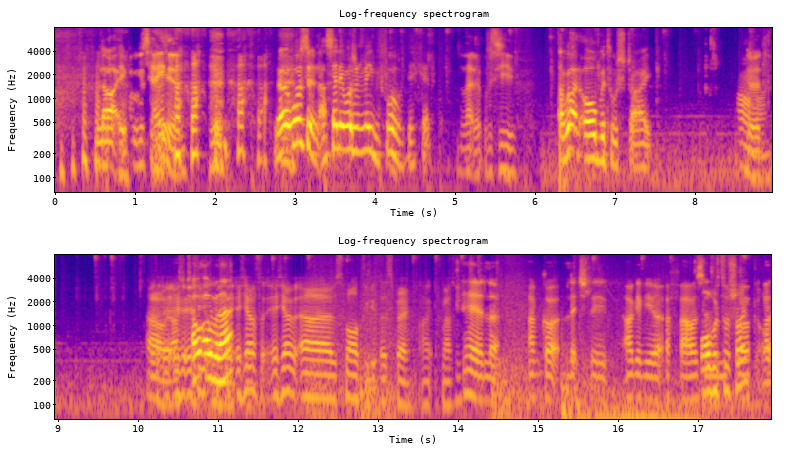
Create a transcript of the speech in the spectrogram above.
no, it, It was Hayden. no, it wasn't. I said it wasn't me before, dickhead. like it was you. I've got an orbital strike. Oh, Good. Oh, If- if- Oh, if- over there. If you have, if you have uh, small to get the spare, I can have some. Here, look. I've got literally. I'll give you a, a thousand. Orbital strike? Uh,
